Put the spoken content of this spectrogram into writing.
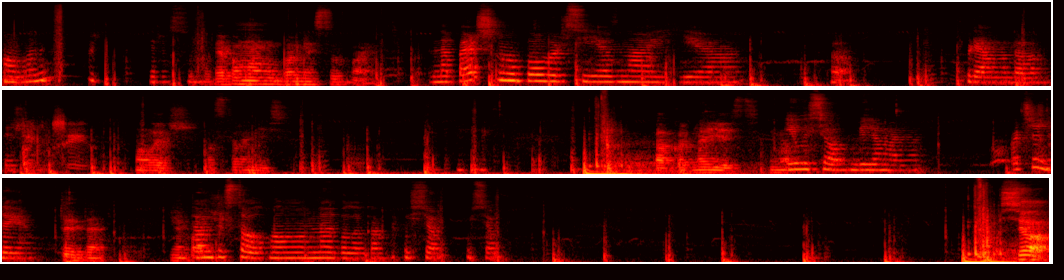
А, вони? Розсудок. Я, по-моєму, два місця знаю. На першому поверсі я знаю є. Так. Прямо, да, біжить. Малыш, посторонись. Так, одна є. Ну, І усьо, біля мене. Бачиш, де я? ти де? Не Там бачу. де стол, головна велика. Усьо, усьо. Все,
